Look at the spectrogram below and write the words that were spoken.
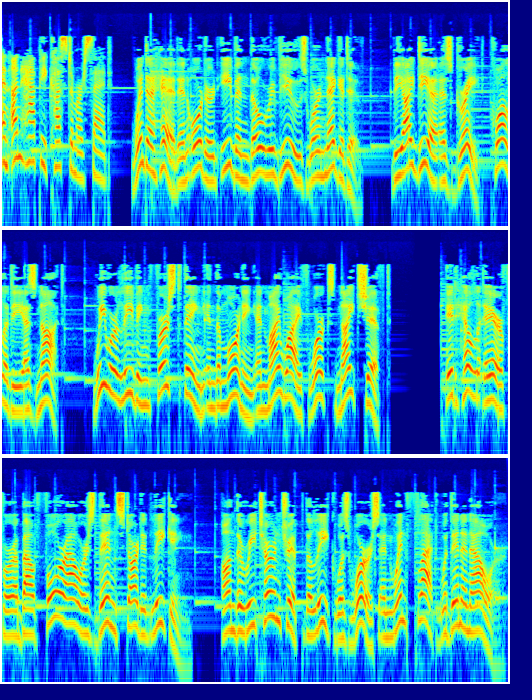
An unhappy customer said. Went ahead and ordered even though reviews were negative. The idea is great, quality is not. We were leaving first thing in the morning and my wife works night shift. It held air for about four hours then started leaking. On the return trip the leak was worse and went flat within an hour.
